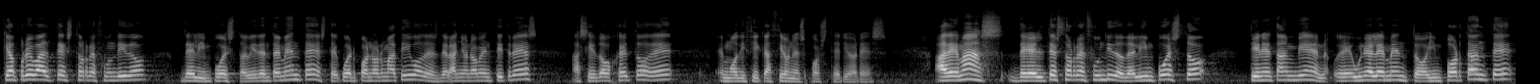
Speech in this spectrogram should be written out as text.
que aprueba el texto refundido del impuesto. Evidentemente, este cuerpo normativo desde el año 93 ha sido objeto de modificaciones posteriores. Además del texto refundido del impuesto, tiene también eh, un elemento importante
